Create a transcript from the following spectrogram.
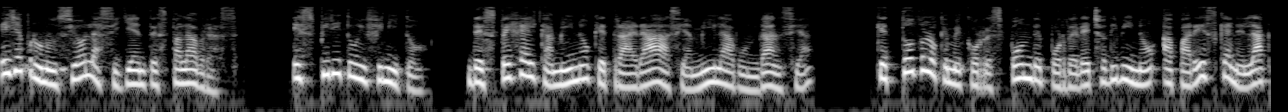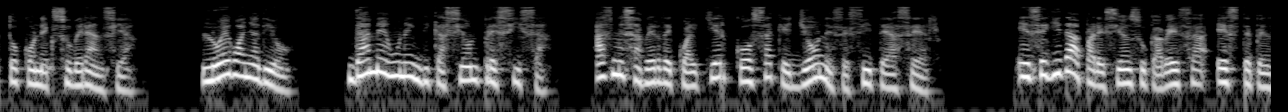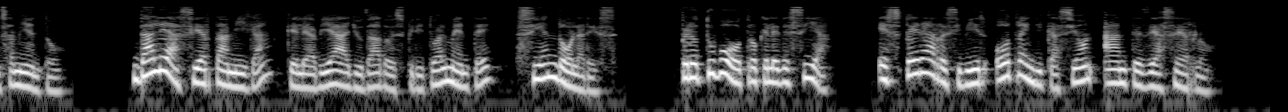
Ella pronunció las siguientes palabras. Espíritu infinito, despeja el camino que traerá hacia mí la abundancia que todo lo que me corresponde por derecho divino aparezca en el acto con exuberancia. Luego añadió, Dame una indicación precisa, hazme saber de cualquier cosa que yo necesite hacer. Enseguida apareció en su cabeza este pensamiento. Dale a cierta amiga, que le había ayudado espiritualmente, cien dólares. Pero tuvo otro que le decía, espera a recibir otra indicación antes de hacerlo.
